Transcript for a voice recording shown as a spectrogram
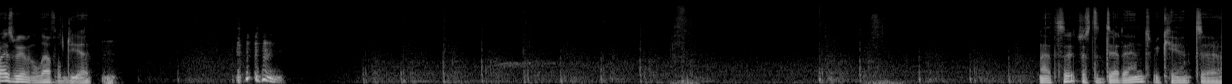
Surprised we haven't leveled yet. That's it, just a dead end. We can't, uh,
